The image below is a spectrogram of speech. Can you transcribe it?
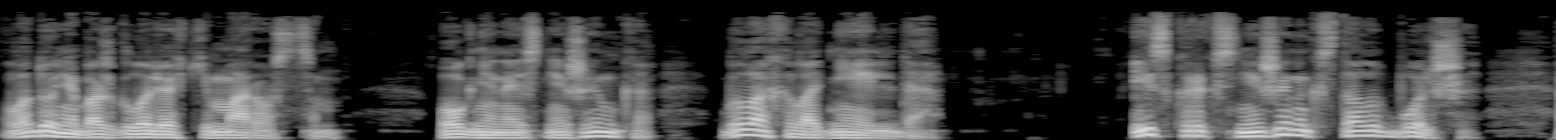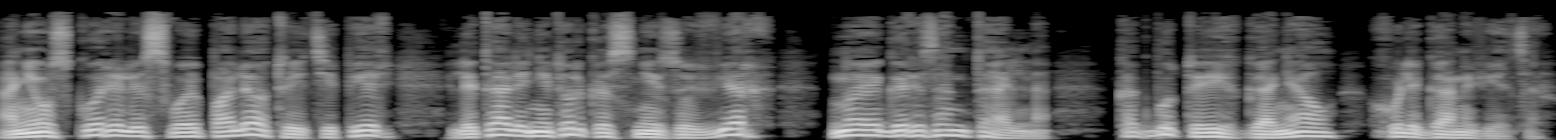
Ладонь обожгло легким морозцем. Огненная снежинка была холоднее льда. Искорок снежинок стало больше. Они ускорили свой полет и теперь летали не только снизу вверх, но и горизонтально, как будто их гонял хулиган-ветер.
